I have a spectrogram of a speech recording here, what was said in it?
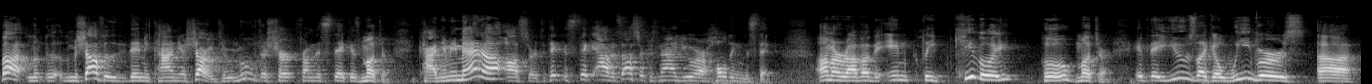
But to remove the shirt from the stick is mutter. Kanya mimena aser to take the stick out is aser because now you are holding the stick. Amar Rava kli kivui hu mutter. If they use like a weaver's uh,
